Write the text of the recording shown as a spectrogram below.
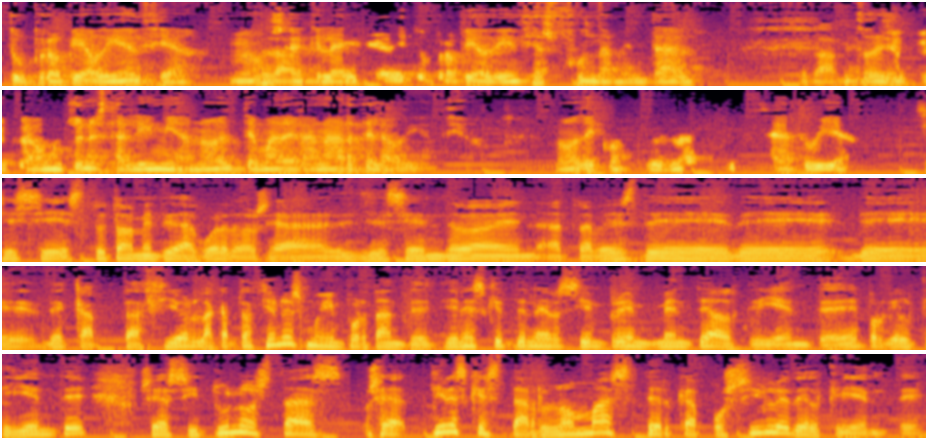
tu propia audiencia, ¿no? O sea, que la idea de tu propia audiencia es fundamental. Entonces yo creo que va mucho en esta línea, ¿no? El tema de ganarte la audiencia, ¿no? De construirla sea tuya. Sí, sí, es totalmente de acuerdo. O sea, siendo a través de, de, de, captación. La captación es muy importante. Tienes que tener siempre en mente al cliente, ¿eh? porque el cliente, o sea, si tú no estás, o sea, tienes que estar lo más cerca posible del cliente.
